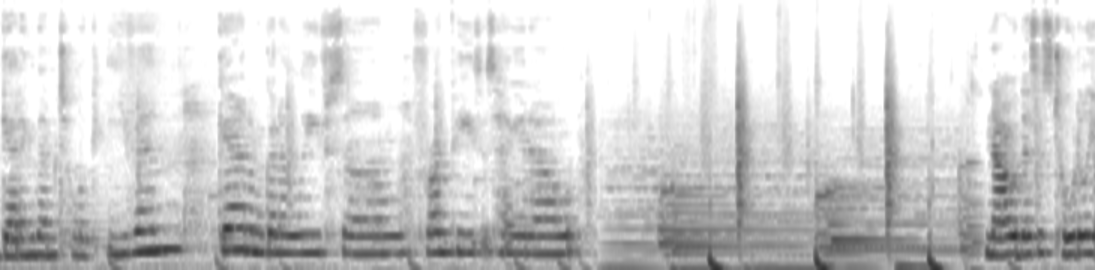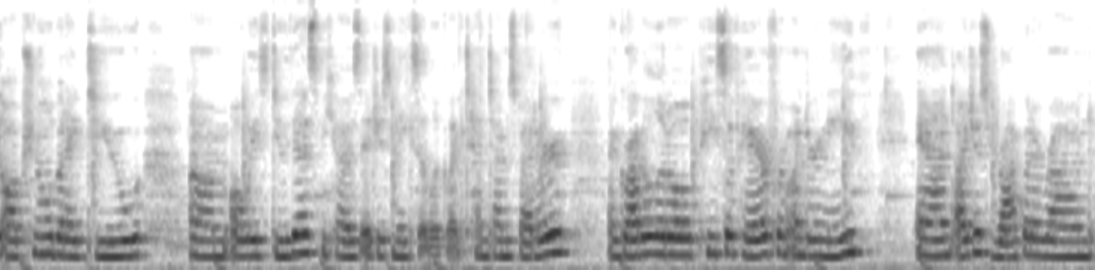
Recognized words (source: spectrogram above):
getting them to look even. Again, I'm gonna leave some front pieces hanging out. Now this is totally optional, but I do um, always do this because it just makes it look like 10 times better. I grab a little piece of hair from underneath and I just wrap it around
